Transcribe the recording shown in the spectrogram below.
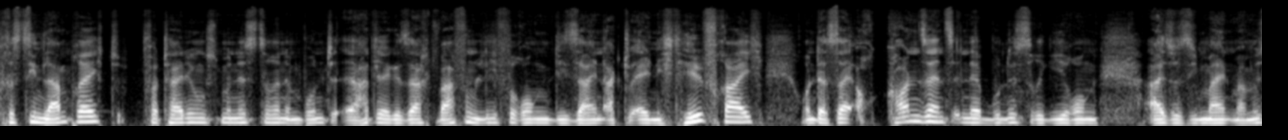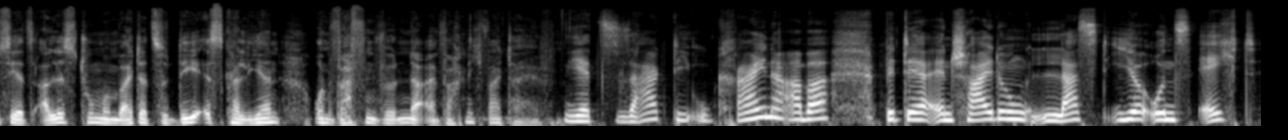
Christine Lamprecht, Verteidigungsministerin im Bund, äh, hat ja gesagt, Waffenlieferungen, die seien aktuell nicht hilfreich und das sei auch Konsens in der Bundesregierung. Also sie meint, man müsse jetzt alles tun, um weiter zu deeskalieren und Waffen würden da einfach nicht weiterhelfen. Jetzt sagt die Ukraine aber mit der Entscheidung, lasst ihr uns echt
